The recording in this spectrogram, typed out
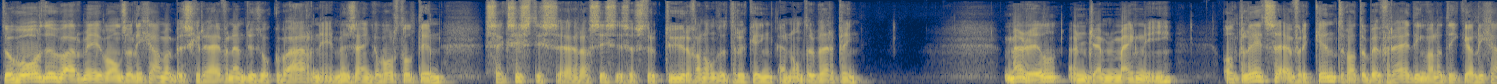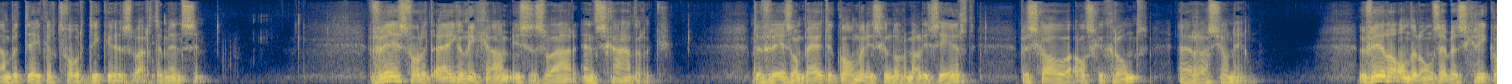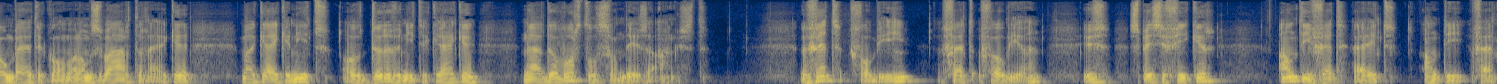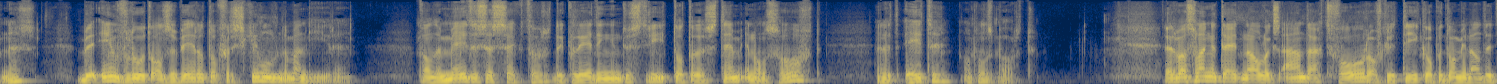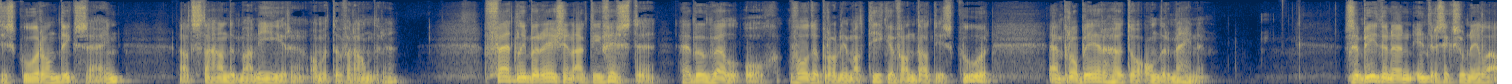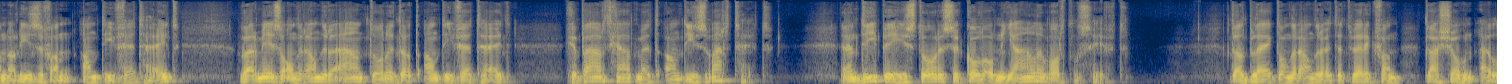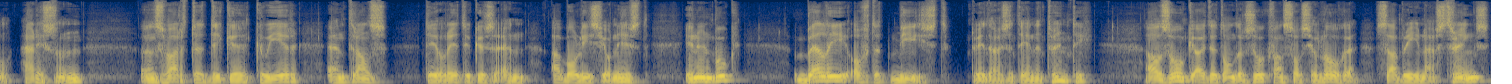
De woorden waarmee we onze lichamen beschrijven en dus ook waarnemen zijn geworteld in seksistische en racistische structuren van onderdrukking en onderwerping. Meryl en Magni ontleedt ze en verkent wat de bevrijding van het dikke lichaam betekent voor dikke zwarte mensen. Vrees voor het eigen lichaam is zwaar en schadelijk. De vrees om bij te komen is genormaliseerd, beschouwen als gegrond en rationeel. Velen onder ons hebben schrik om bij te komen, om zwaar te lijken, maar kijken niet of durven niet te kijken naar de wortels van deze angst. Vetfobie, vetfobia, is specifieker anti-vetheid, anti-fatness, beïnvloedt onze wereld op verschillende manieren. Van de medische sector, de kledingindustrie, tot de stem in ons hoofd en het eten op ons bord. Er was lange tijd nauwelijks aandacht voor of kritiek op het dominante discours rond dik zijn, laat staan de manieren om het te veranderen. Fat liberation activisten hebben wel oog voor de problematieken van dat discours en proberen het te ondermijnen. Ze bieden een intersectionele analyse van anti-vetheid, waarmee ze onder andere aantonen dat anti-vetheid gepaard gaat met anti-zwartheid en diepe historische koloniale wortels heeft. Dat blijkt onder andere uit het werk van Tashon L. Harrison, een zwarte, dikke, queer en trans theoreticus en abolitionist, in hun boek Belly of the Beast 2021, als ook uit het onderzoek van sociologe Sabrina Strings,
